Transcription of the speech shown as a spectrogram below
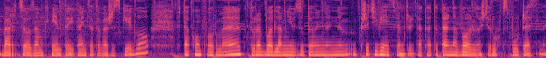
bardzo zamkniętej tańca towarzyskiego w taką formę, która była dla mnie zupełnie innym przeciwieństwem, czyli taka totalna wolność, ruch współczesny.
